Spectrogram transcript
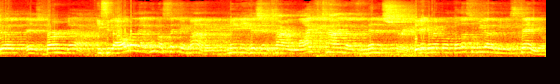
built is burned up, Y si la obra de alguno se quemare, meaning his entire lifetime of ministry, tiene que ver con toda su vida de ministerio,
